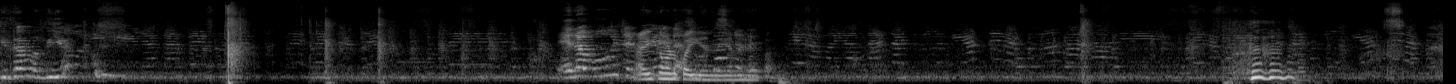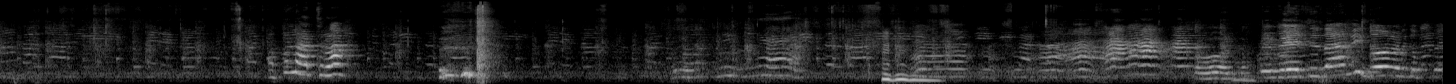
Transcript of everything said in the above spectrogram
ਕਿਦਾਂ ਵਧੀਆ ਇਹਦਾ ਮੂੰਹ ਚ ਆਈ ਕਮਲ ਪਾਈ ਜਾਂਦੀਆਂ ਨੇ। ਆਪਣਾ ਗੋਲ ਗੱਪੇ ਵੇਚਦਾ ਨਹੀਂ ਗੋਲ ਗੱਪੇ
